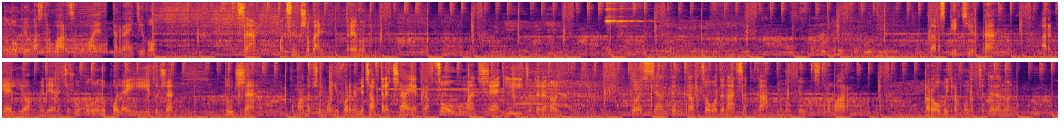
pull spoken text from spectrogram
Нонуки Гастробар забиває третій гол. Це Максим Шабельник. 3-0. Зараз п'ятірка. Аргельо йде на чужу половину поля. І тут же, тут же команда в червоній формі м'яча втрачає. Кравцов момент ще і 4-0. Костянтин Кравцов, 11-ка. Минулкив Гастробар. Робить рахунок 4-0.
